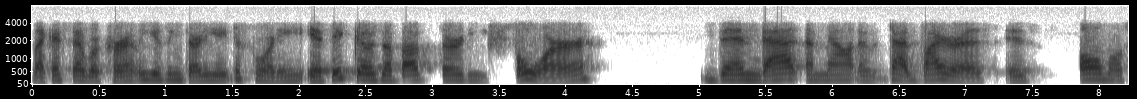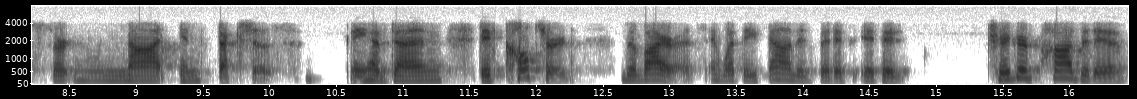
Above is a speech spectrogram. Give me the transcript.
like I said, we're currently using 38 to 40. If it goes above 34, then that amount of that virus is almost certainly not infectious. They have done, they've cultured the virus. And what they found is that if, if it triggered positive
